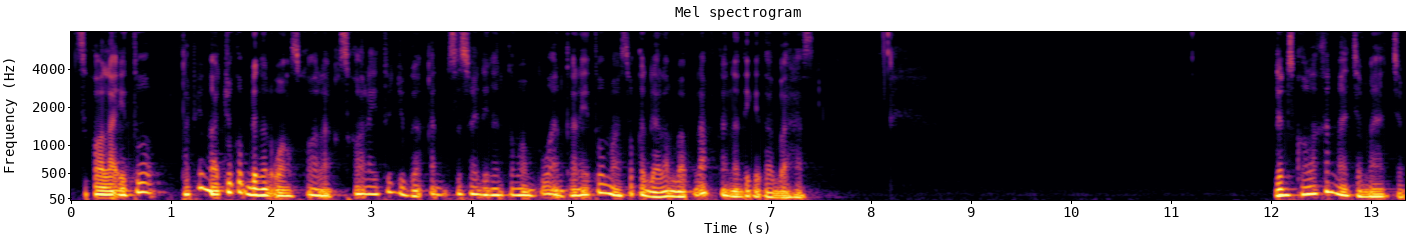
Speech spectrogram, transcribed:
Sekolah itu tapi nggak cukup dengan uang sekolah. Sekolah itu juga kan sesuai dengan kemampuan karena itu masuk ke dalam bab nafkah nanti kita bahas. Dan sekolah kan macam-macam.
